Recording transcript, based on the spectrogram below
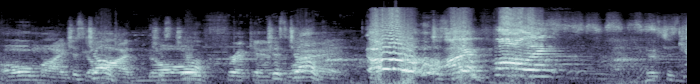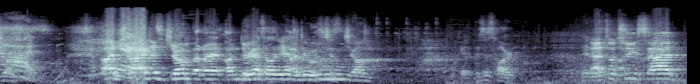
Oh my Just god. jump. No Just jump. frickin' Just way. Oh! jump. I'm falling! Let's just God. jump. I tried to jump and I under. You guys, all you have to I do is just jump. Okay, this is hard. It That's is what hard. she said.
